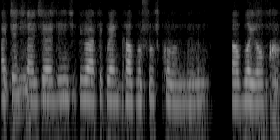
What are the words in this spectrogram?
Arkadaşlar gördüğünüz gibi artık ben kablosuz kullanıyorum. Kablo yok.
